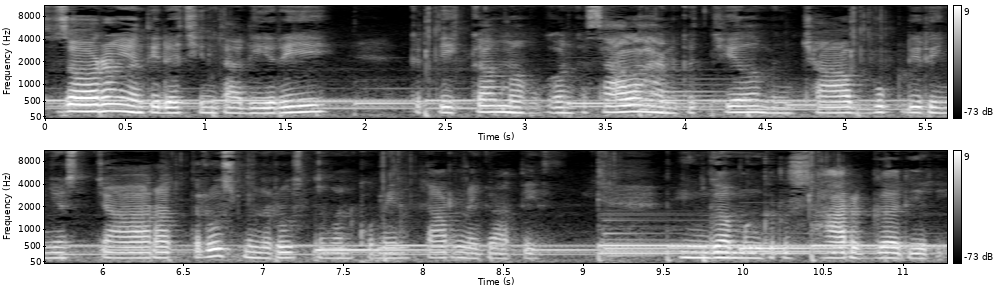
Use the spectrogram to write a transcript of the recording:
Seseorang yang tidak cinta diri ketika melakukan kesalahan kecil mencabuk dirinya secara terus-menerus dengan komentar negatif hingga menggerus harga diri.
